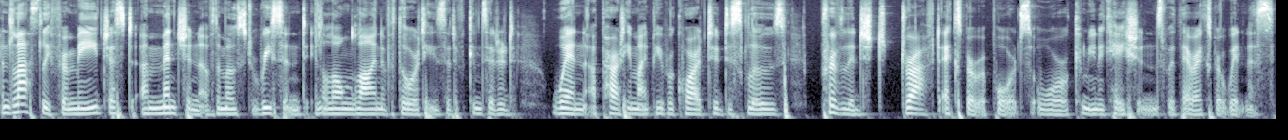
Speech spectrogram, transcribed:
And lastly, for me, just a mention of the most recent in a long line of authorities that have considered when a party might be required to disclose privileged draft expert reports or communications with their expert witness.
